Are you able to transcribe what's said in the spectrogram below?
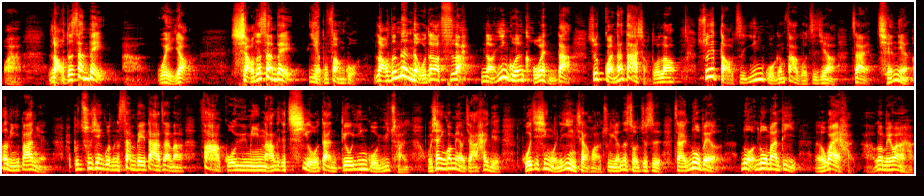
啊，老的扇贝啊我也要，小的扇贝也不放过，老的嫩的我都要吃了。你知道英国人口味很大，所以管它大小都捞，所以导致英国跟法国之间啊，在前年二零一八年不是出现过那个扇贝大战吗？法国渔民拿那个汽油弹丢英国渔船，我相信观众有家还有点国际新闻的印象化，注意啊，那时候就是在诺贝尔诺诺曼底呃外海啊。诺梅外海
